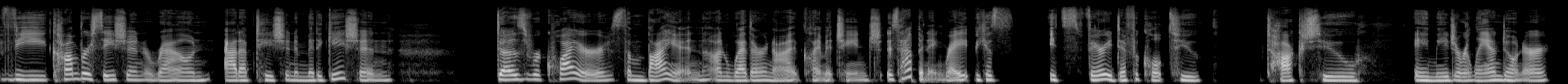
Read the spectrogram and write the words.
the conversation around adaptation and mitigation does require some buy in on whether or not climate change is happening, right? Because it's very difficult to talk to a major landowner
